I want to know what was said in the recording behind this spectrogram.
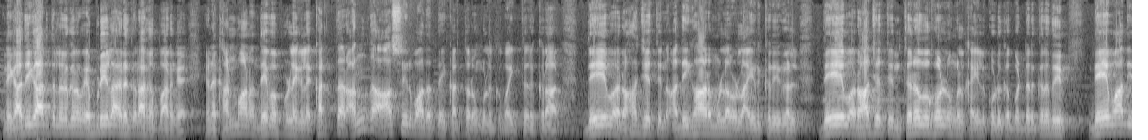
இன்னைக்கு அதிகாரத்தில் இருக்கிறவங்க எப்படியெல்லாம் இருக்கிறாங்க பாருங்க. எனக்கு அன்பான தேவ பிள்ளைகளை கர்த்தர் அந்த ஆசீர்வாதத்தை கர்த்தர் உங்களுக்கு வைத்திருக்கிறார். தேவ ராஜ்யத்தின் அதிகாரம் உள்ளவர்களாக இருக்கிறீர்கள். தேவ ராஜ்யத்தின் திறவுகள் உங்கள் கையில் கொடுக்கப்பட்டிருக்கிறது. தேவாதி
